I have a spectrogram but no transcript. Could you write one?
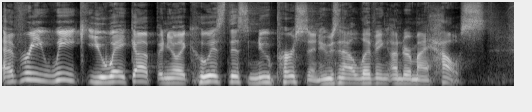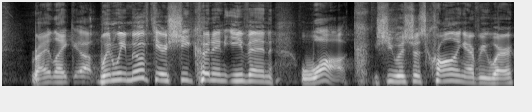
every week you wake up and you're like, who is this new person who's now living under my house? right? Like uh, when we moved here, she couldn't even walk. She was just crawling everywhere.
